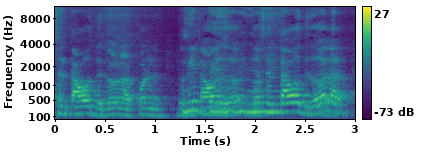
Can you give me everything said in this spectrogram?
centavos de dólar, ponle, dos centavos de, pesos, do- generalmente. dos centavos de dólar.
